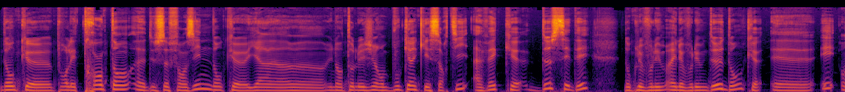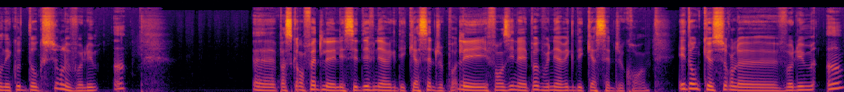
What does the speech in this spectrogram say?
Donc euh, pour les 30 ans euh, de ce fanzine, donc il y a un- une anthologie en bouquin qui est sortie avec deux CD, donc le volume 1 et le volume 2 donc et on écoute donc sur le volume 1 euh, parce qu'en fait les, les CD venaient avec des cassettes je pense les fanzines à l'époque venaient avec des cassettes je crois hein. et donc sur le volume 1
